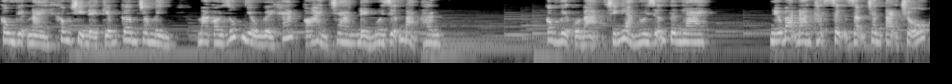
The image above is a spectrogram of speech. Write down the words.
công việc này không chỉ để kiếm cơm cho mình, mà còn giúp nhiều người khác có hành trang để nuôi dưỡng bản thân. Công việc của bạn chính là nuôi dưỡng tương lai. Nếu bạn đang thật sự dậm chân tại chỗ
